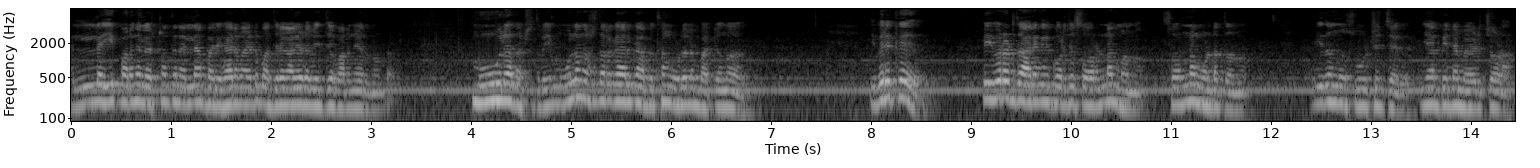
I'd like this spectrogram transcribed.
എല്ലാ ഈ പറഞ്ഞ ലക്ഷണത്തിനെല്ലാം പരിഹാരമായിട്ട് ഭദ്രകാളിയുടെ വിദ്യ പറഞ്ഞു തരുന്നുണ്ട്. മൂല നക്ഷത്രം. ഈ മൂല നക്ഷത്രക്കാർക്ക് അബദ്ധം കൂടുതലും പറ്റുന്നത് ഇവർക്ക് ഇപ്പം ഇവരുടെ അടുത്ത് ആരെങ്കിലും കുറച്ച് സ്വർണം വന്നു സ്വർണം കൊണ്ടെത്തുന്നു. തന്നു ഇതൊന്ന് സൂക്ഷിച്ചത് ഞാൻ പിന്നെ മേടിച്ചോളാം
